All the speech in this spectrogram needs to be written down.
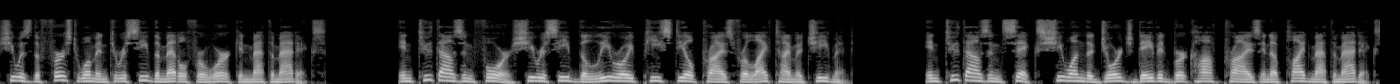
She was the first woman to receive the medal for work in mathematics. In 2004, she received the Leroy P. Steele Prize for Lifetime Achievement. In 2006, she won the George David Birkhoff Prize in Applied Mathematics.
